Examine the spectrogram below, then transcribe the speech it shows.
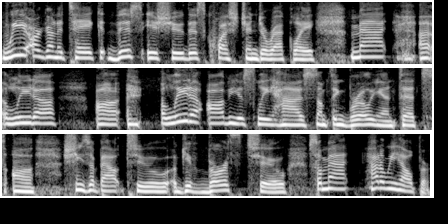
We are going to take this issue, this question directly. Matt, uh, Alita, uh, Alita obviously has something brilliant that uh, she's about to give birth to. So, Matt, how do we help her?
